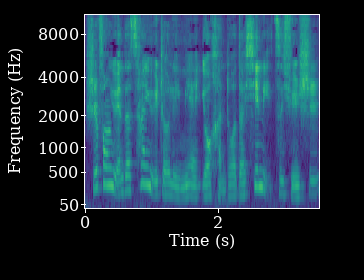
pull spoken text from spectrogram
十方缘的参与者里面有很多的心理咨询师，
